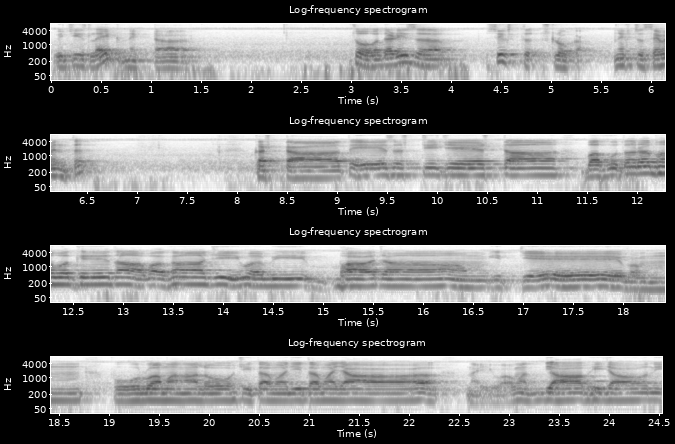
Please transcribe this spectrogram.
which is like nectar. So that is a sixth shloka. नेक्स्ट सेवेंथ कष्टा ते सृष्टिचेष्टा बहुतर भवखेदावघा जीवभाजाम् इत्येवं पूर्वमालोचितमजितमया नैव मद्याभिजानी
